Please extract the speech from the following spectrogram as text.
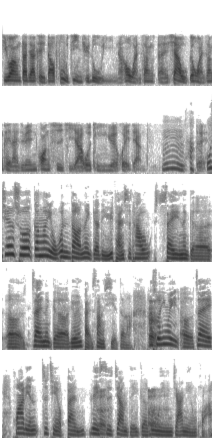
希望大家可以到附近去露营，然后晚上呃下午跟晚上可以来这边逛市集啊，或听音乐会这样子。嗯啊，对，吴先生说刚刚有问到那个鲤鱼潭是他在那个呃在那个留言板上写的啦。他说因为呃在花莲之前有办类似这样的一个露营嘉年华，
